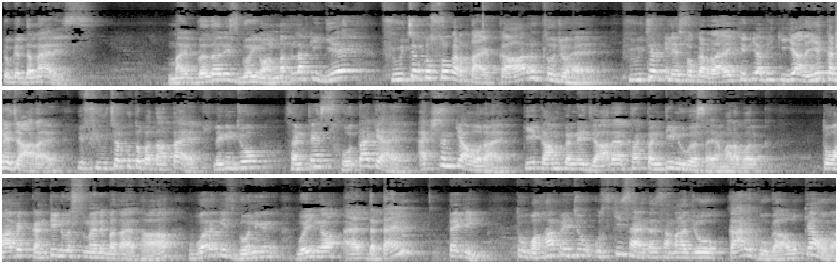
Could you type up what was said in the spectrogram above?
to get the marriage my brother is going on मतलब कि ये फ्यूचर को शो करता है। कार तो जो है फ्यूचर के लिए शो कर रहा है, क्योंकि अभी किया नहीं है, करने जा रहा है। ये फ्यूचर को तो बताता है, लेकिन जो सेंटेंस होता क्या है एक्शन क्या हो रहा है, कि ये काम करने जा रहा था कंटिन्यूअस है हमारा वर्क तो वहाँ पे कंटिन्यूस मैंने बताया था work is going going at the time taking तो वहाँ पे जो उसकी सहायता से हमारा जो कार्य होगा, वो क्या होगा?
